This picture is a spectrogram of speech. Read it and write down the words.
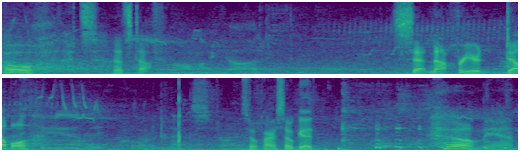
Oh, that's that's tough. Oh my god. Setting up for your double. Can't wait for next turn. So far, so good. oh man.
